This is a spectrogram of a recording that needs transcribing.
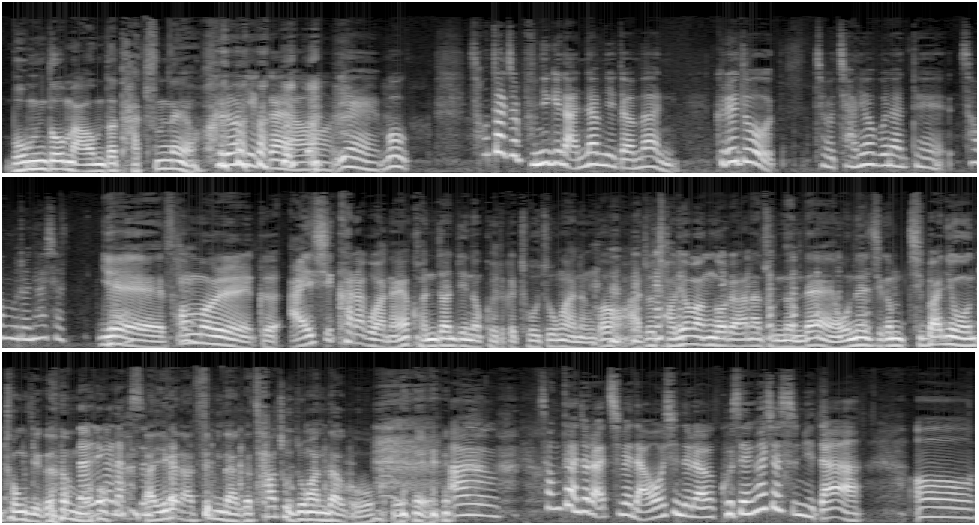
몸도 마음도 다 춥네요. 그러니까요. 예, 뭐 성탄절 분위기는 안 납니다만 그래도 저 자녀분한테 선물은 하셨. 예, 선물 네. 그 RC카라고 하나요? 건전지 넣고 이렇게 조종하는 거 아주 저렴한 거를 하나 줬는데 오늘 지금 집안이 온통 지금 뭐 난리가 났습니다. 난리가 났습니다. 그 차 조종한다고. 예. 아유, 성탄절 아침에 나오시느라 고생하셨습니다. 어,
